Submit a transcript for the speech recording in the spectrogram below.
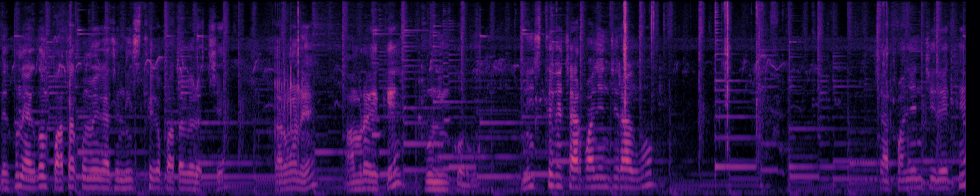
দেখুন, একদম পাতা কমে গেছে, নিচ থেকে পাতা বেরোচ্ছে। তার মানে আমরা একে প্রুনিং করব। নিচ থেকে চার পাঁচ ইঞ্চি রাখব। চার পাঁচ ইঞ্চি রেখে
